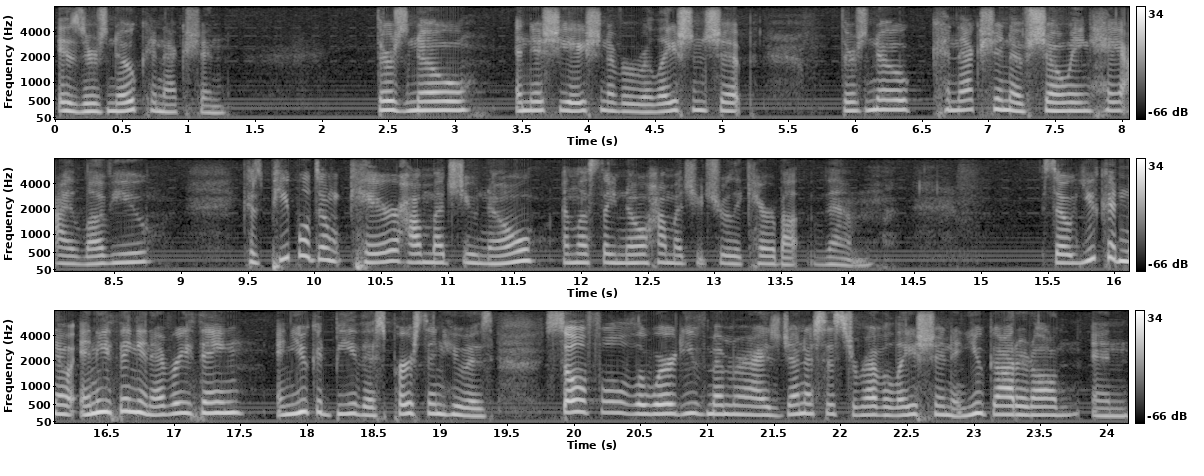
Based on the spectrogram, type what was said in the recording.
is there's no connection. There's no initiation of a relationship. There's no connection of showing, hey, I love you. Because people don't care how much you know unless they know how much you truly care about them. So you could know anything and everything, and you could be this person who is so full of the word, you've memorized Genesis to Revelation, and you got it all. And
